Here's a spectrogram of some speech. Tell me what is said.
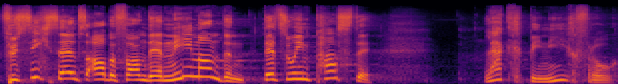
Für sich selbst aber fand er niemanden, der zu ihm passte. Leck, bin ich froh.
